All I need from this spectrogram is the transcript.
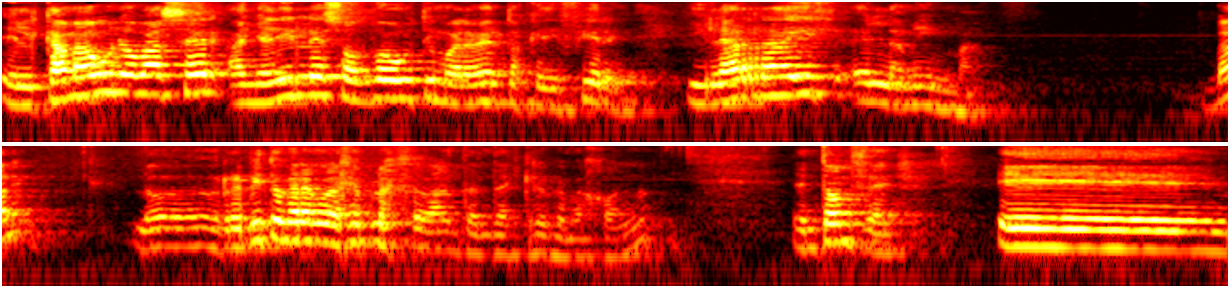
el cama 1 va a ser añadirle esos dos últimos elementos que difieren. Y la raíz es la misma. ¿Vale? Repito que ahora con ejemplo se va a entender, creo que mejor, ¿no? Entonces, eh,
